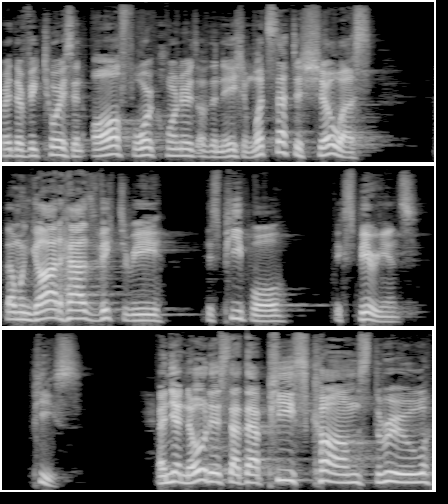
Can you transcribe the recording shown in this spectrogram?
Right? They're victorious in all four corners of the nation. What's that to show us? That when God has victory, his people experience peace. And yet notice that that peace comes through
